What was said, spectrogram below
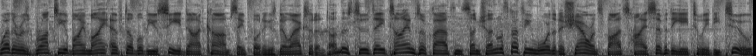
Weather is brought to you by myfwc.com. Safe boating is no accident. On this Tuesday, times of clouds and sunshine with nothing more than a shower in spots, high 78 to 82.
